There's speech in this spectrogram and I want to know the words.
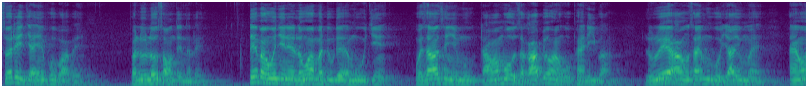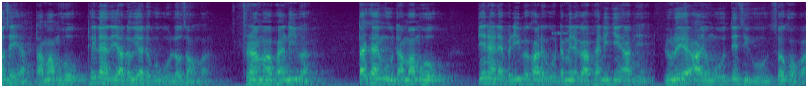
ဆွဲထည့်ကြရင်ဖို့ပါပဲ။ဘလို့လှုပ်ဆောင်တင်တယ်လဲ။သင်ပန်ဝင်ခြင်းနဲ့လုံးဝမတူတဲ့အမှုအကျင့် ဝယ်စားဆင်ရင်မှုဒါမှမဟုတ်စကားပြောဟန်ကိုဖန်တီးပါ။လူတွေရဲ့အောင်ဆိုင်မှုကိုရယူမဲ့အန်ဩစရာဒါမှမဟုတ်ထိတ်လန့်စရာလောက်ရတစ်ခုကိုလှုပ်ဆောင်ပါဒရမာဖန်တီးပါတိုက်ခိုက်မှုဒါမှမဟုတ်ပြင်းထန်တဲ့ပဋိပက္ခတွေကိုတမင်တကာဖန်တီးခြင်းအပြင်လူတွေရဲ့အာယုံကိုတင့်စီကိုဆွဲခေါ်ပါ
